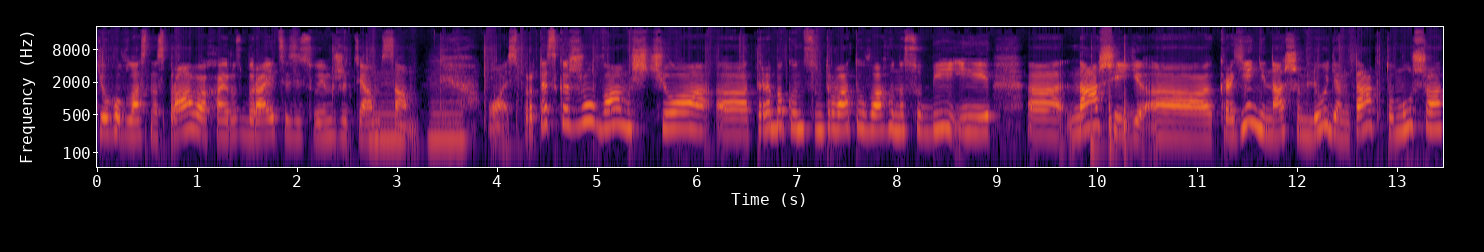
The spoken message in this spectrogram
його власна справа, хай розбирається зі своїм життям сам. Ось проте скажу вам, що е, треба концентрувати увагу на собі і е, нашій е, країні, нашим людям, так тому що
